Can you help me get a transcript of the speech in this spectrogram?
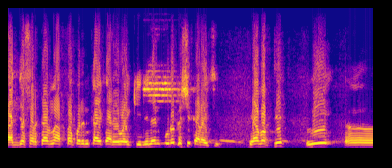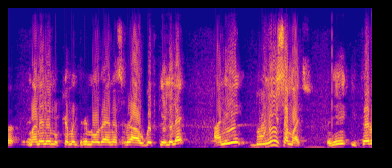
राज्य सरकारनं आतापर्यंत काय कार्यवाही केलेली आणि पुढे कशी करायची या बाबतीत मी माननीय मुख्यमंत्री महोदयांना सगळं अवगत केलेलं आहे. आणि दोन्ही समाज म्हणजे इतर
